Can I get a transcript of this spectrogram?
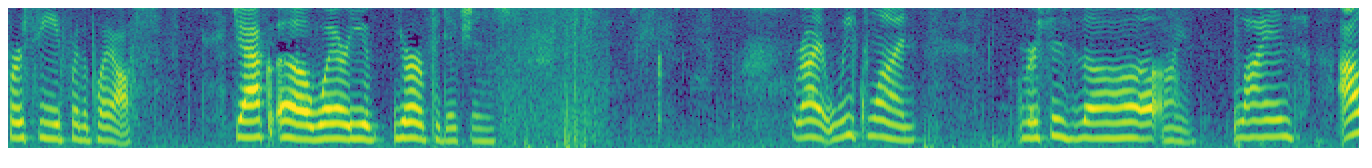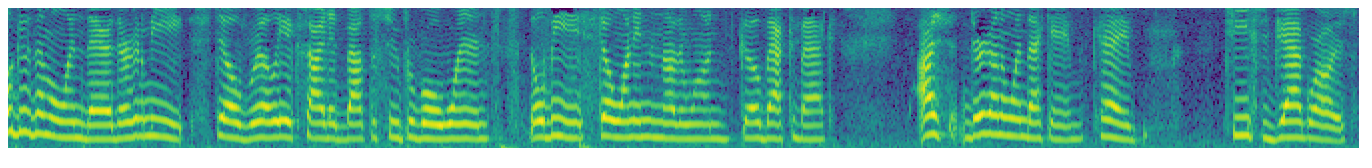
first seed for the playoffs. Jack, uh, what are you, your predictions? Right, week one versus the Lions. Lions. I'll give them a win there. They're going to be still really excited about the Super Bowl win. They'll be still wanting another one, go back to back. I, they're going to win that game. Okay, Chiefs Jaguars.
